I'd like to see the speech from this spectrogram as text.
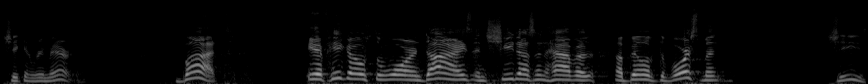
She can remarry. But if he goes to war and dies and she doesn't have a, a bill of divorcement, she's,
